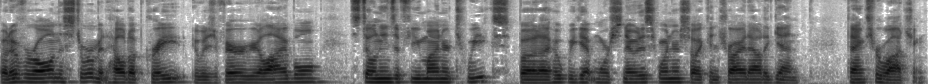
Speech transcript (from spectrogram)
But overall in the storm it held up great, it was very reliable, still needs a few minor tweaks, but I hope we get more snow this winter so I can try it out again. Thanks for watching.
